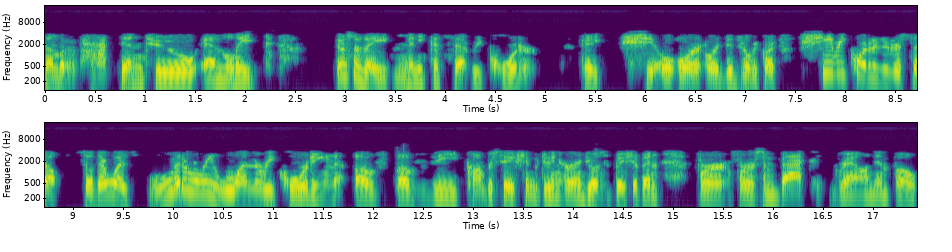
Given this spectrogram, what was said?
somebody hacked into and leaked. This is a mini cassette recorder, okay, she, or, or a digital recorder. She recorded it herself. So there was literally one recording of, of the conversation between her and Joseph Bishop. And for, for some background info,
